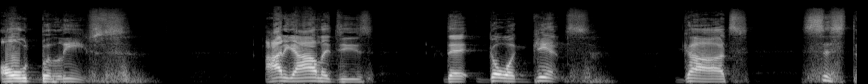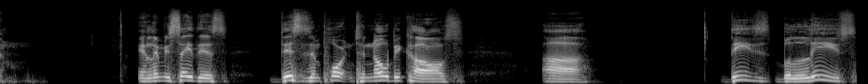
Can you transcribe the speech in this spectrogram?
old beliefs, ideologies that go against God's system. And let me say this this is important to know because uh, these beliefs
